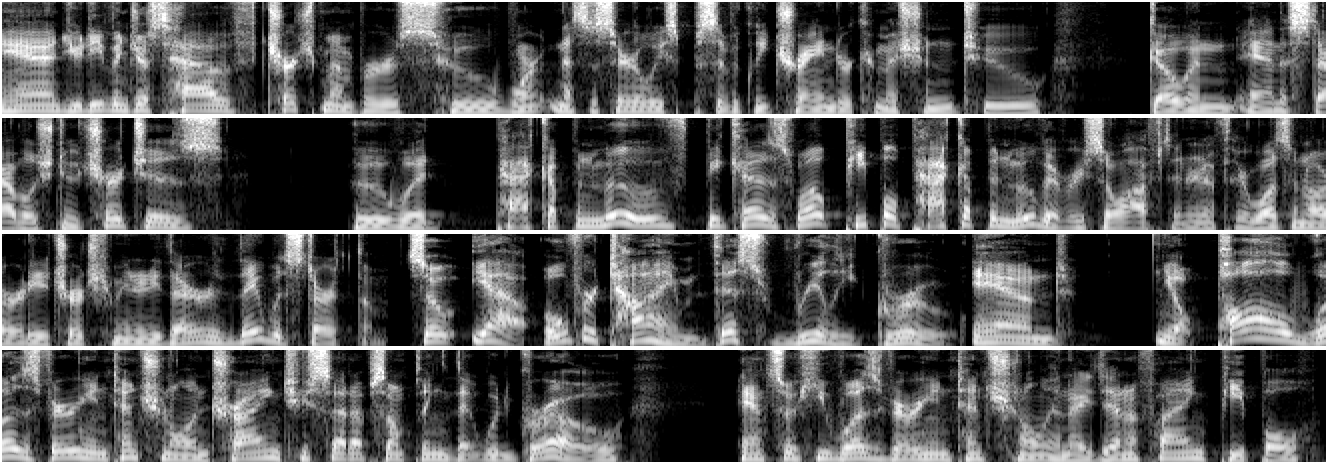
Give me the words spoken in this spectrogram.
And you'd even just have church members who weren't necessarily specifically trained or commissioned to go and, and establish new churches who would pack up and move because, well, people pack up and move every so often. And if there wasn't already a church community there, they would start them. So, yeah, over time, this really grew. And, you know, Paul was very intentional in trying to set up something that would grow. And so he was very intentional in identifying people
